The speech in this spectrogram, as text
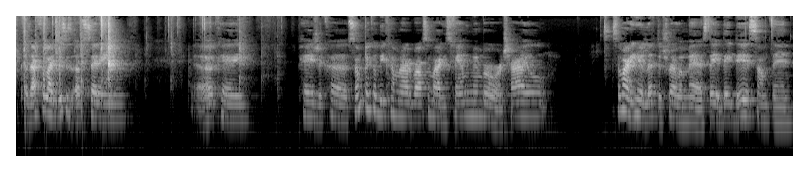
Because I feel like this is upsetting, okay, Page of Cups. Something could be coming out about somebody's family member or a child. Somebody here left the trail of mess. They, they did something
